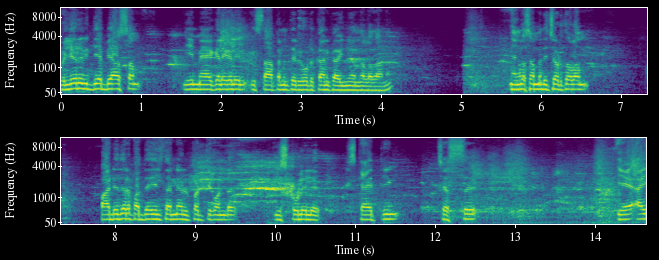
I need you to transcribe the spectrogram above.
വലിയൊരു വിദ്യാഭ്യാസം ഈ മേഖലകളിൽ ഈ സ്ഥാപനത്തിൽ കൊടുക്കാൻ കഴിഞ്ഞു എന്നുള്ളതാണ്. ഞങ്ങളെ സംബന്ധിച്ചിടത്തോളം പാഠ്യേതര പദ്ധതിയിൽ തന്നെ ഉൾപ്പെടുത്തിക്കൊണ്ട് ഈ സ്കൂളിൽ skating chess A I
